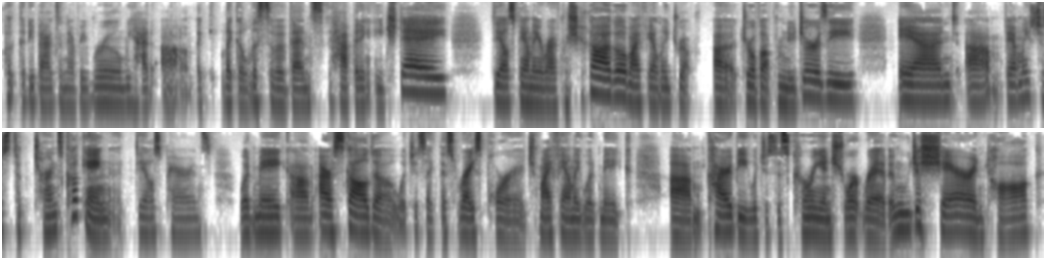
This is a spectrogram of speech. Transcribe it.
put goodie bags in every room. We had um, like, like a list of events happening each day. Dale's family arrived from Chicago. My family drove uh, drove up from New Jersey, and um, families just took turns cooking. Dale's parents would make um, arroz caldo, which is like this rice porridge. My family would make um, kalbi, which is this Korean short rib, and we just share and talk.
